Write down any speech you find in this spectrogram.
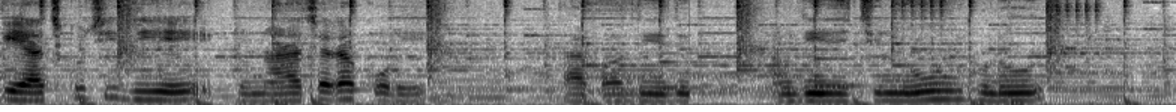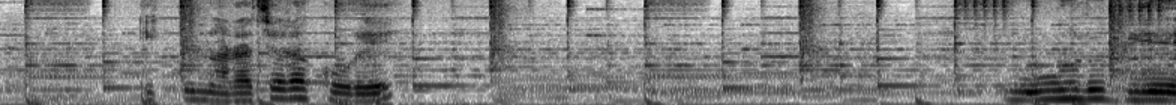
পেঁয়াজ কুচি দিয়ে একটু নাড়াচাড়া করে তারপর দিয়ে আমি দিয়ে দিচ্ছি নুন, হলুদ। একটু নাড়াচাড়া করে নুন, হলুদ দিয়ে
